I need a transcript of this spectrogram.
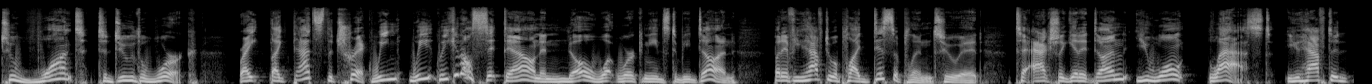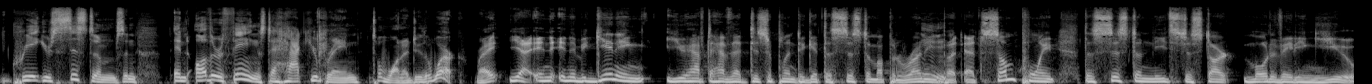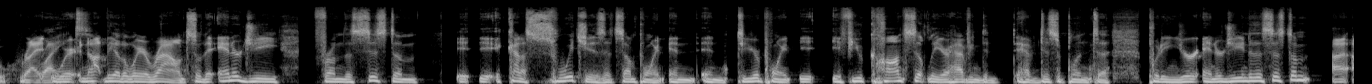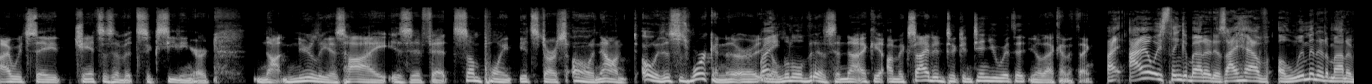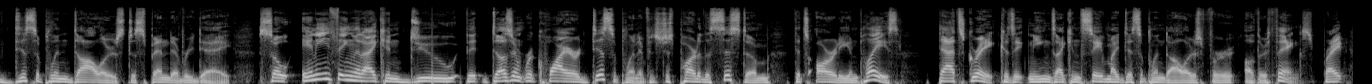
to want to do the work right like that's the trick we we we can all sit down and know what work needs to be done But if you have to apply discipline to it to actually get it done, you won't last. You have to create your systems and and other things to hack your brain to want to do the work, right? Yeah, in in the beginning you have to have that discipline to get the system up and running, mm. but at some point the system needs to start motivating you, right? right? Where not the other way around. So the energy from the system it, it kind of switches at some point. And and to your point, if you constantly are having to have discipline to putting your energy into the system, I, I, would say chances of it succeeding are not nearly as high as if at some point it starts. Oh, now I'm. Oh, this is working, or right. you know, a little of this, and I am excited to continue with it. You know, that kind of thing. I, I always think about it as I have a limited amount of disciplined dollars to spend every day. So anything that I can do that doesn't require discipline, if it's just part of the system that's already in place, that's great because it means I can save my disciplined dollars for other things, right?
